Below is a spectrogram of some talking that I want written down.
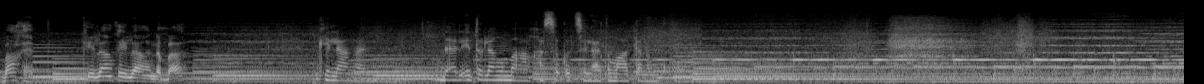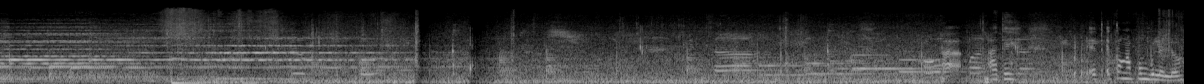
Bakit? Kailangan-kailangan na ba? Kailangan. Dahil ito lang ang makakasagot sa lahat ng mga tanong ko. Ah, ate, et eto nga pong bulalo.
